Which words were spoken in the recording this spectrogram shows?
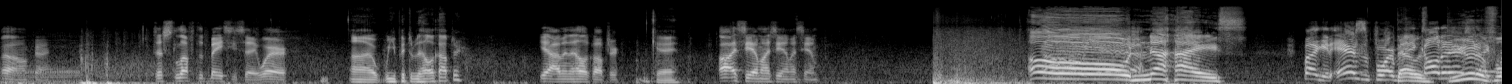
Oh, okay. Just left the base, you say. Where? Uh, you picked up the helicopter? Yeah, I'm in the helicopter. Okay. Oh, I see him. I see him. I see him. Oh, nice! Fucking air support, That man. was Called it air strike. I beautiful.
